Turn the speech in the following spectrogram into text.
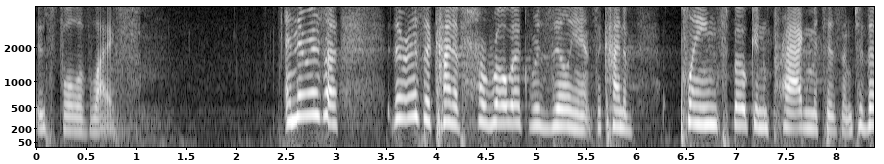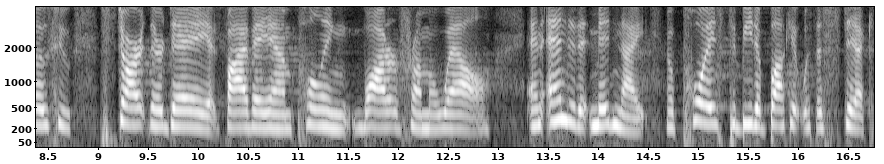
is full of life. And there is a, there is a kind of heroic resilience, a kind of plain spoken pragmatism to those who start their day at 5 a.m. pulling water from a well and ended at midnight, you know, poised to beat a bucket with a stick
